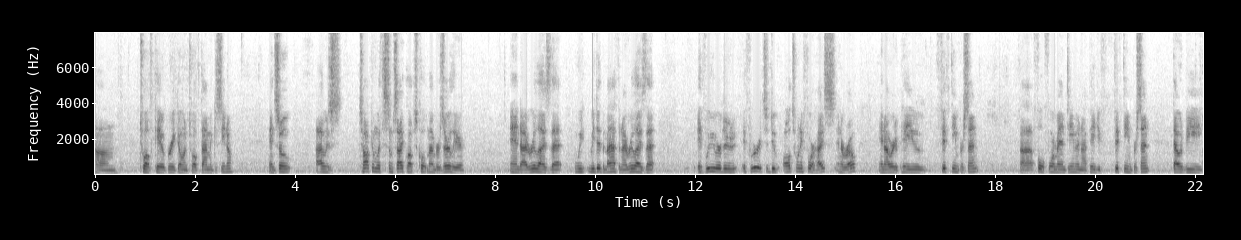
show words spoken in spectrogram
um, 12 Cayo Perico and 12 Diamond Casino. And so I was talking with some Cyclops cult members earlier, and I realized that we, we did the math, and I realized that if we were to if we were to do all 24 heists in a row, and I were to pay you 15%, uh, full four man team, and I paid you 15%, that would be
